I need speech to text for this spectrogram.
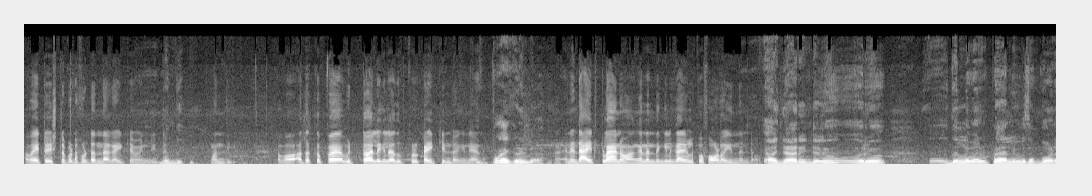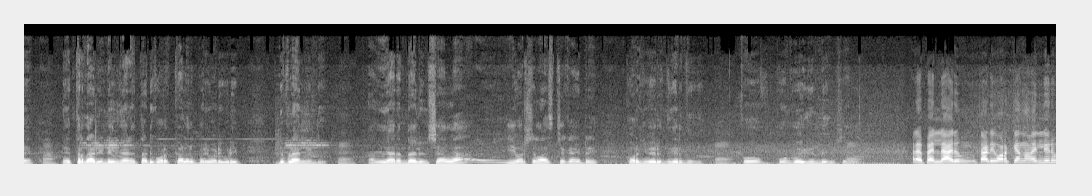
അപ്പോൾ ഏറ്റവും ഇഷ്ടപ്പെട്ട ഫുഡ് എന്താ കഴിക്കാൻ വേണ്ടിയിട്ട്? മന്തി. മന്തി. അപ്പോൾ അതൊക്കെ ഇപ്പോൾ വിട്ടോ അല്ലെങ്കിൽ അത് ഇപ്പോൾ കഴിക്കുന്നുണ്ടോ? എങ്ങനെയാണ്? ഇപ്പൊ കഴിക്കണില്ല. അതിന് ഡയറ്റ് പ്ലാനോ അങ്ങനെ എന്തെങ്കിലും കാര്യങ്ങൾ ഇപ്പോൾ ഫോളോ ചെയ്യുന്നുണ്ടോ? ഞാൻ എന്റെ ഒരു ഒരു ഇതുള്ള ഒരു പ്ലാനിലുള്ള സംഭവമാണ്. എത്ര തടി ഉണ്ടെങ്കിലും ഞാൻ തടി കുറക്കാനുള്ള ഒരു പരിപാടി കൂടി എന്റെ പ്ലാനിലുണ്ട്. അത് ഞാൻ എന്തായാലും ഇൻഷാല്ല ഈ വർഷം ലാസ്റ്റ് ഒക്കെ ആയിട്ട് കുറഞ്ഞു വരും എന്ന് കരുതുന്നു അപ്പോൾ ഗോയിങ് ഉണ്ട്. അല്ല. ഇപ്പം തടി കുറയ്ക്കുന്ന വലിയൊരു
